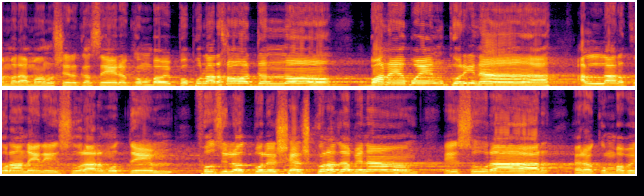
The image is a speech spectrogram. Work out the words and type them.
আমরা মানুষের কাছে এরকমভাবে পপুলার হওয়ার জন্য বানায় বয়ান করি না। আল্লাহর কোরআনের এই সুরার মধ্যে ফজিলত বলে শেষ করা যাবে না। এই সুরার এরকমভাবে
